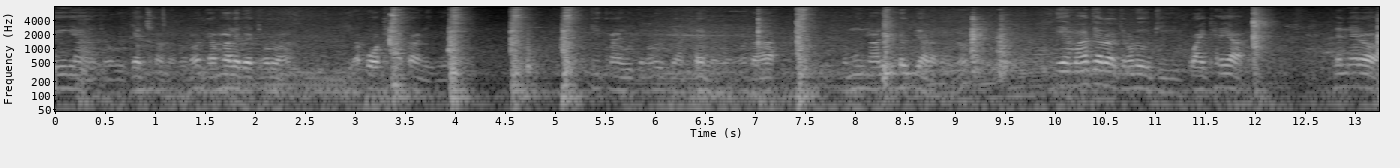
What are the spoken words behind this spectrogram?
လေးရအောင်ကျွန်တော်တို့ရက်ချမှာပေါ့နော်ဒါမှလည်းပဲကျွန်တော်တို့ကဒီအပေါ်ထားကနေပြီးဒီကိုင်ကိုကျွန်တော်တို့ပြန်ဖက်မယ်ပေါ့နော်ဒါက နမူနာလေးလုပ်ပြတာပေါ့နော်ဒီအမှားကျတော့ကျွန်တော်တို့ဒီကွိုင်ထက်ရနည်းနည်းတော့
